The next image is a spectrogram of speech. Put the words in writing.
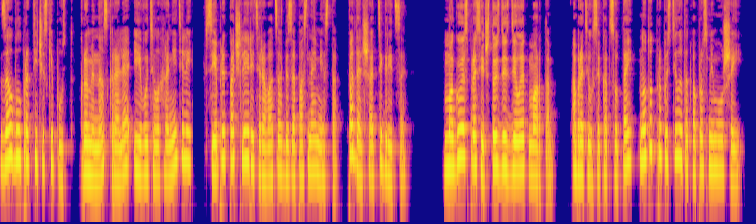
Зал был практически пуст. Кроме нас, короля и его телохранителей, все предпочли ретироваться в безопасное место, подальше от тигрицы. «Могу я спросить, что здесь делает Марта?» Обратился к отцу Тай, но тот пропустил этот вопрос мимо ушей.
